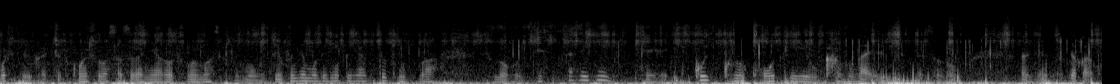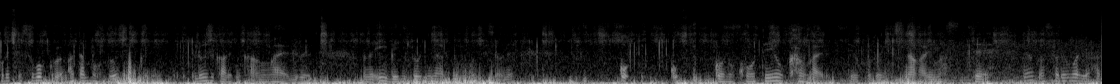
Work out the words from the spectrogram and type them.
もしというかちょっと今週はさすがにやろうと思いますけども自分でモデリングやるときにはその実際に、えー、一個一個の工程を考えるそのなんていうのだからこれってすごく頭をロジックにロジカルに考えるあのいい勉強になると思うんですよね。一個一個一個の工程を考えるっていうことにつながりますでなんかそれはやっ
